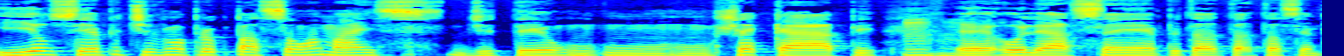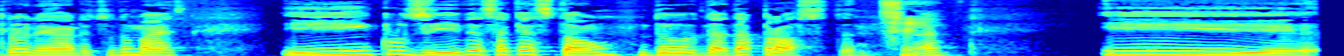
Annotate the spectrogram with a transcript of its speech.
E eu sempre tive uma preocupação a mais de ter um, um- um check-up, Uhum. olhar sempre, tá, tá, tá sempre olhando e tudo mais. E, inclusive, essa questão do- da, da próstata. Sim. né? E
